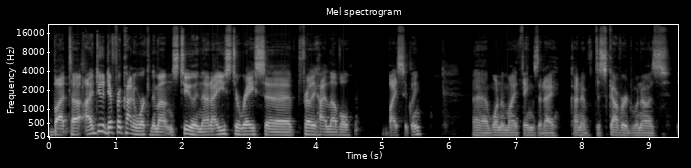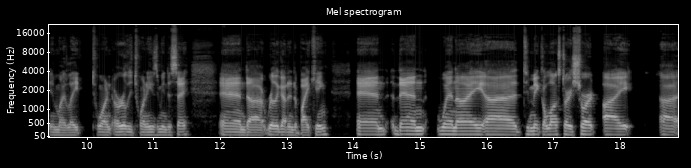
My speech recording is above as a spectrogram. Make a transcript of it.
but uh, I do a different kind of work in the mountains too. In that I used to race uh, fairly high level bicycling. Uh, one of my things that I kind of discovered when I was in my late 20, early 20s, I mean to say, and uh, really got into biking. And then when I, uh, to make a long story short, I uh,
